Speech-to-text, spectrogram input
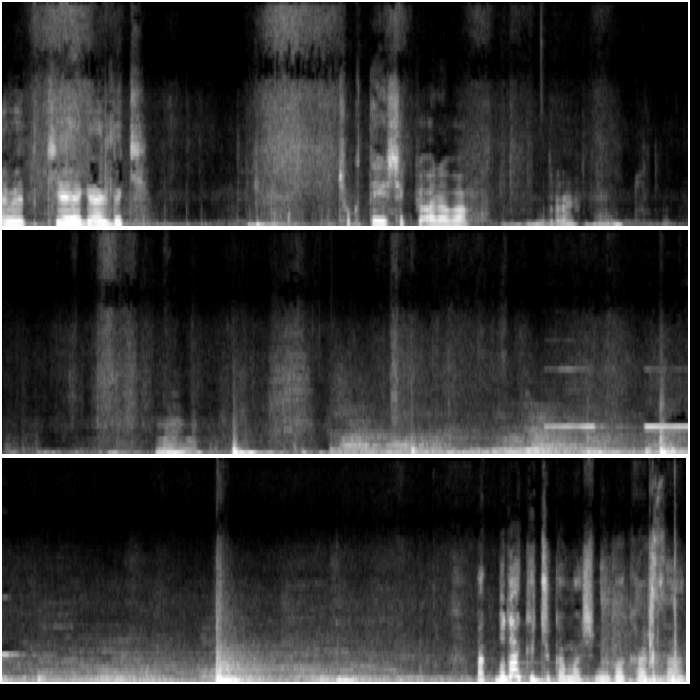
Evet, Kia'ya geldik. Çok değişik bir araba. Drive mode. Ne o? Bak bu da küçük ama şimdi bakarsan.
